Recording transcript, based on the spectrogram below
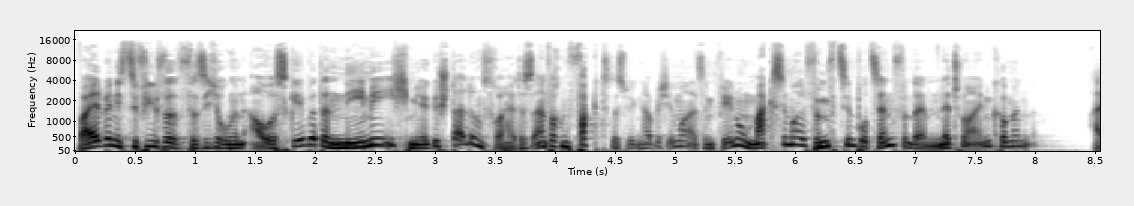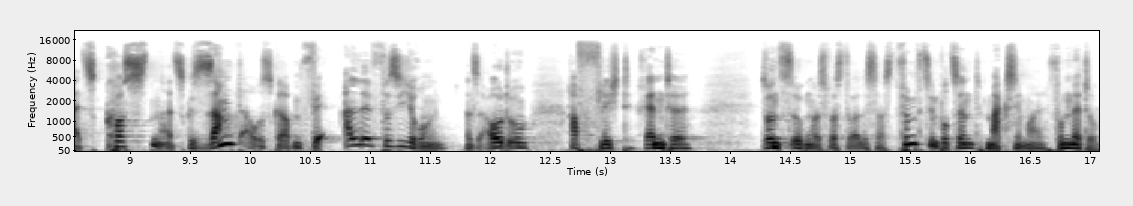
Weil wenn ich zu viel für Versicherungen ausgebe, dann nehme ich mir Gestaltungsfreiheit. Das ist einfach ein Fakt. Deswegen habe ich immer als Empfehlung maximal 15 Prozent von deinem Nettoeinkommen als Kosten, als Gesamtausgaben für alle Versicherungen. Als Auto, Haftpflicht, Rente, sonst irgendwas, was du alles hast. 15 Prozent maximal vom Netto.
